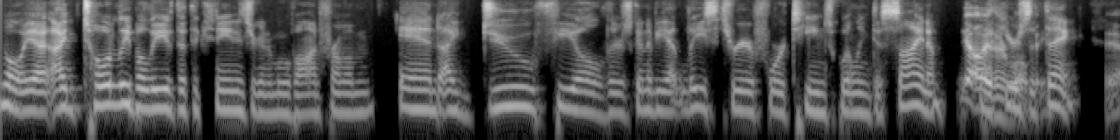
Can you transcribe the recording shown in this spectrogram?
No, yeah, I totally believe that the Canadians are going to move on from him, and I do feel there's going to be at least three or four teams willing to sign him. Yeah, But here's the be. thing. Yeah.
